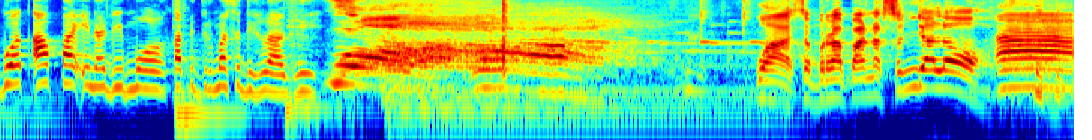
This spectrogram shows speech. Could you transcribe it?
Buat apa Indah di mall, tapi di rumah sedih lagi? Wah, seberapa anak senja loh. Ah,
